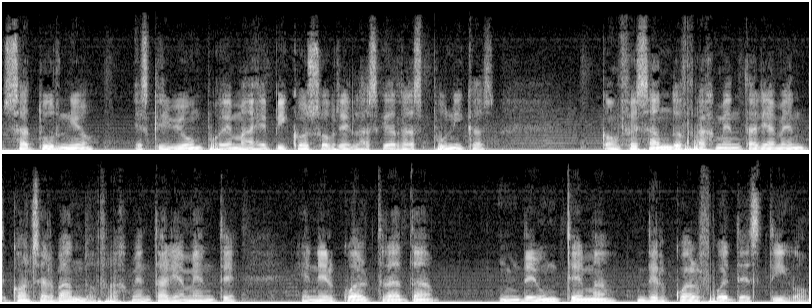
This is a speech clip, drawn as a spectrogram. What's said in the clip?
Saturnio escribió un poema épico sobre las guerras púnicas, confesando fragmentariamente, conservando fragmentariamente, en el cual trata de un tema del cual fue testigo,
